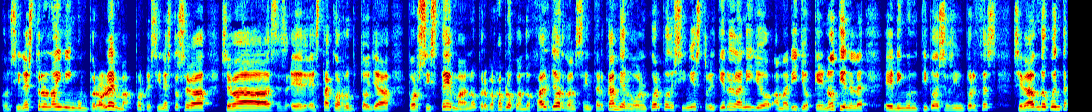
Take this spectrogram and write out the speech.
con Sinestro no hay ningún problema, porque Sinestro se va, se va, está corrupto ya por sistema, ¿no? Pero, por ejemplo, cuando Hal Jordan se intercambian con el cuerpo de Siniestro y tiene el anillo amarillo, que no tiene eh, ningún tipo de esas impurezas, se va dando cuenta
